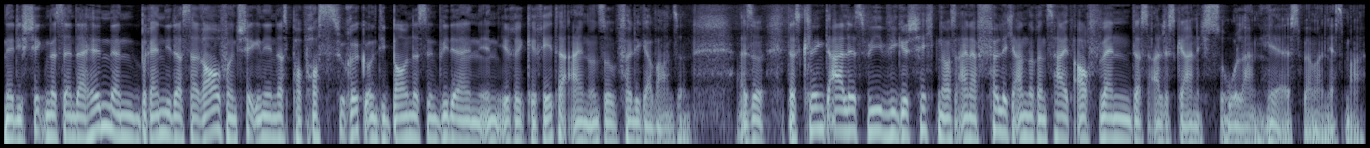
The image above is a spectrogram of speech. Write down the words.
Ne, die schicken das dann dahin, dann brennen die das da rauf und schicken ihnen das per Post zurück und die bauen das dann wieder in, in ihre Geräte ein und so völliger Wahnsinn. Also das klingt alles wie, wie Geschichten aus einer völlig anderen Zeit, auch wenn das alles gar nicht so lang her ist, wenn man jetzt mal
